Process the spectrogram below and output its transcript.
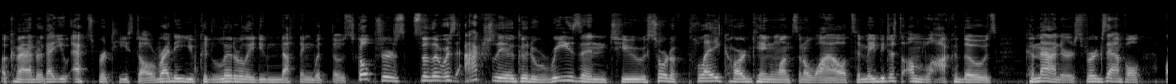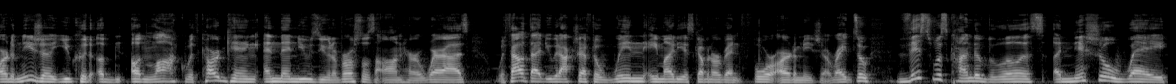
a commander that you expertised already. You could literally do nothing with those sculptures. So there was actually a good reason to sort of play card king once in a while to maybe just just unlock those commanders. For example Artemisia you could unlock with card king and then use universals on her whereas without that you would actually have to win a mightiest governor event for Artemisia right? So this was kind of Lilith's initial way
